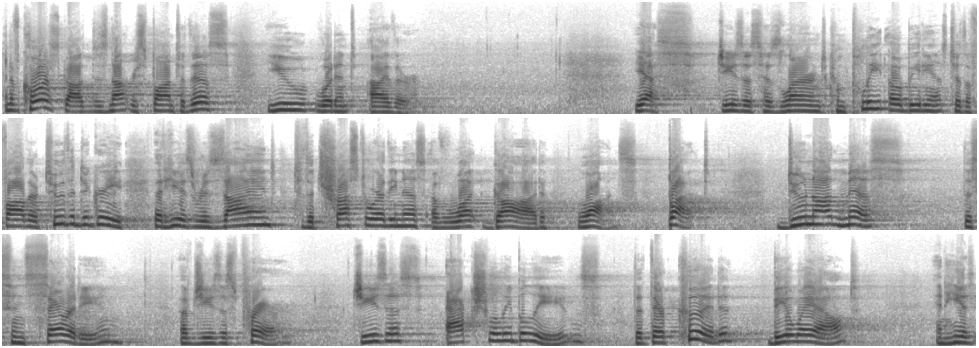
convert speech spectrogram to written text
And of course, God does not respond to this. You wouldn't either. Yes, Jesus has learned complete obedience to the Father to the degree that he is resigned to the trustworthiness of what God wants. But do not miss the sincerity of Jesus' prayer. Jesus actually believes that there could be a way out, and he is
